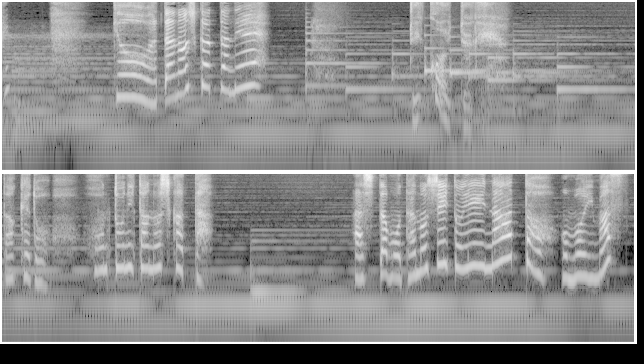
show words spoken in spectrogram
今日は楽しかったね。理解できん。だけど本当に楽しかった。明日も楽しいといいなと思います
